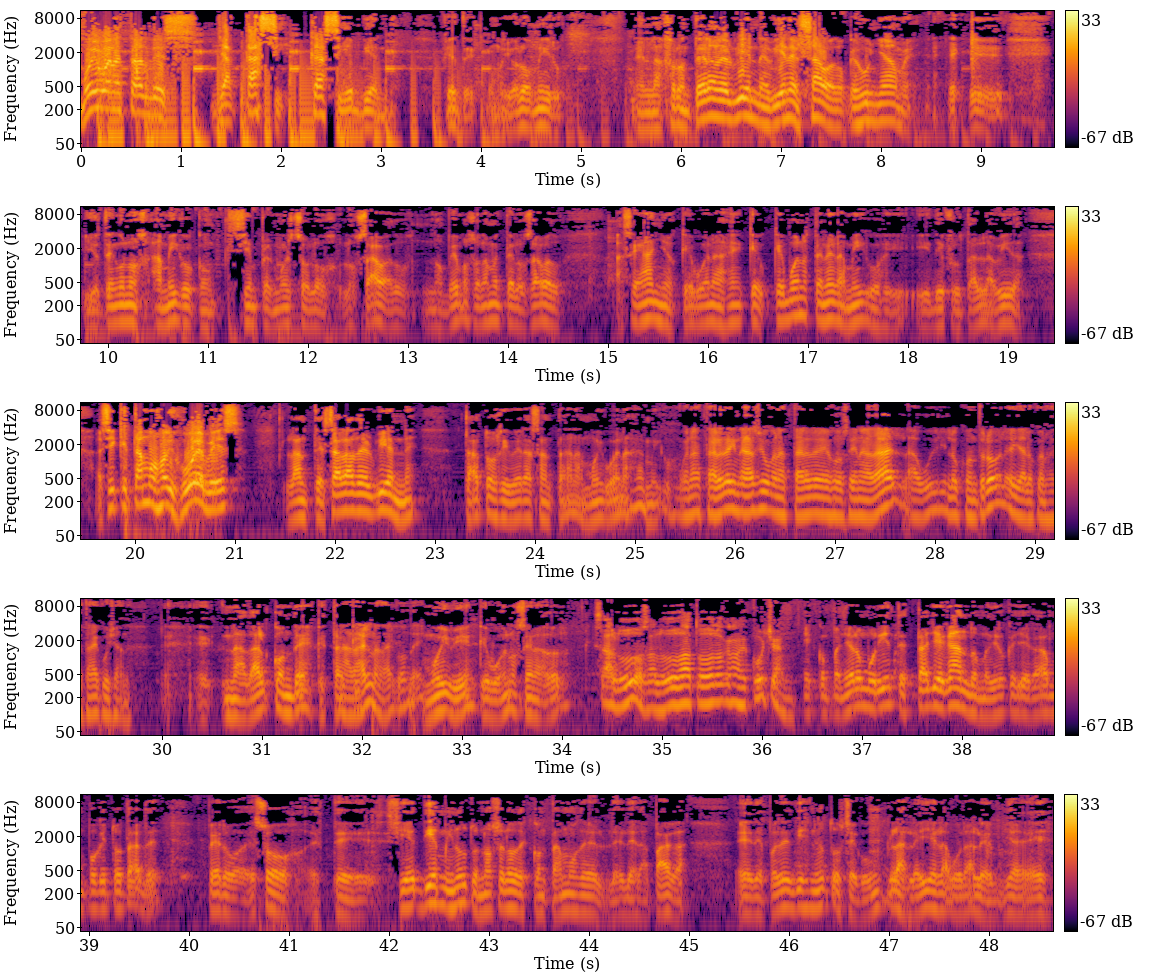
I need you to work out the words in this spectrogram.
Muy buenas tardes, ya casi, casi es viernes. Fíjate, como yo lo miro. En la frontera del viernes viene el sábado, que es un ñame. yo tengo unos amigos con siempre almuerzo los, los sábados. Nos vemos solamente los sábados. Hace años, qué buena gente, qué, bueno es tener amigos y disfrutar la vida. Así que estamos hoy jueves, la antesala del viernes Tato Rivera Santana. Muy buenas, amigos. Buenas tardes, Ignacio. Buenas tardes, José Nadal, a Willy los controles y a los que nos están escuchando. Eh, eh, Nadal Condé, que está Nadal, Nadal Condé. Muy bien, qué bueno, senador. Saludos, saludos a todos los que nos escuchan. El compañero Muriente está llegando, me dijo que llegaba un poquito tarde, pero eso, este, si es 10 minutos, no se lo descontamos de, la paga. Eh, después de 10 minutos, según las leyes laborales, ya es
